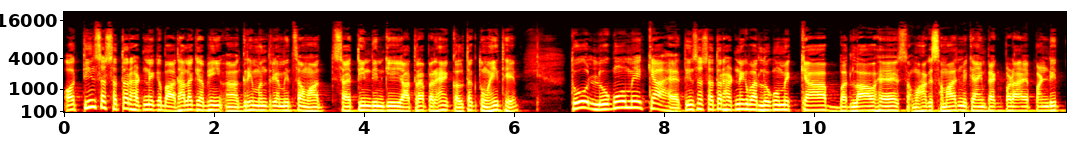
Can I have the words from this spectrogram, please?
और तीन सौ सत्तर हटने के बाद हालाँकि अभी गृह मंत्री अमित शाह वहाँ शायद तीन दिन की यात्रा पर हैं कल तक तो वहीं थे तो लोगों में क्या है? तीन सौ सत्तर हटने के बाद लोगों में क्या बदलाव है? वहाँ के समाज में क्या इम्पैक्ट पड़ा है? पंडित,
